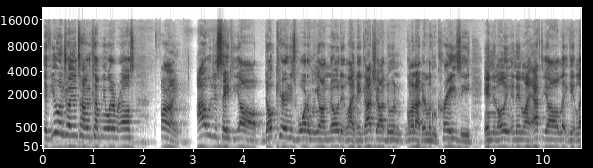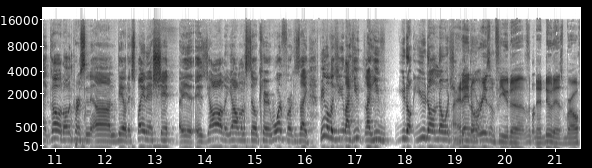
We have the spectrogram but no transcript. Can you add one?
If you enjoy your time in the company, whatever else, fine. I would just say to y'all, don't carry this water when y'all know that like they got y'all doing going out there looking crazy, and then only and then like after y'all let get let go, the only person um, to be able to explain that shit is, is y'all, and y'all want to still carry water for it because like gonna look at you like you like you you don't you don't know what you. It ain't no reason for you to to do this, bro.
